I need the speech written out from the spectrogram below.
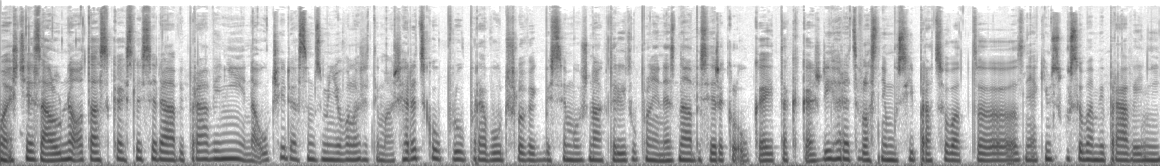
Moje ještě záludná otázka, jestli se dá vyprávění naučit. Já jsem zmiňovala, že ty máš hereckou průpravu, člověk by si možná, který to úplně nezná, by si řekl OK, tak každý herec vlastně musí pracovat eh, s nějakým způsobem vyprávění.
